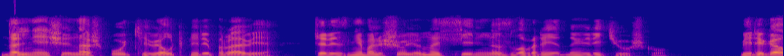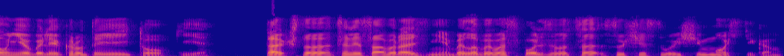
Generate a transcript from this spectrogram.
Дальнейший наш путь вел к переправе через небольшую, но сильно зловредную речушку. Берега у нее были крутые и топкие, так что целесообразнее было бы воспользоваться существующим мостиком.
